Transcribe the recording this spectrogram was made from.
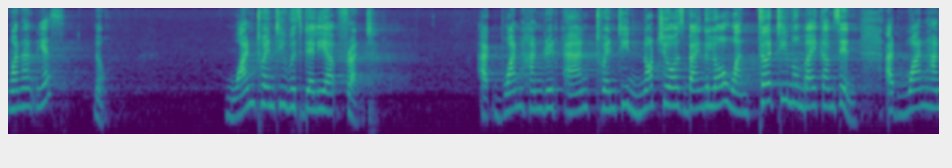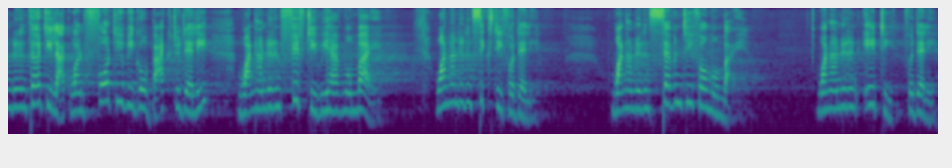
100, yes? No. 120 with Delhi up front. At 120, not yours, Bangalore. 130, Mumbai comes in. At 130 lakh, 140, we go back to Delhi. 150, we have Mumbai. 160 for Delhi. 170 for Mumbai. 180 for Delhi.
